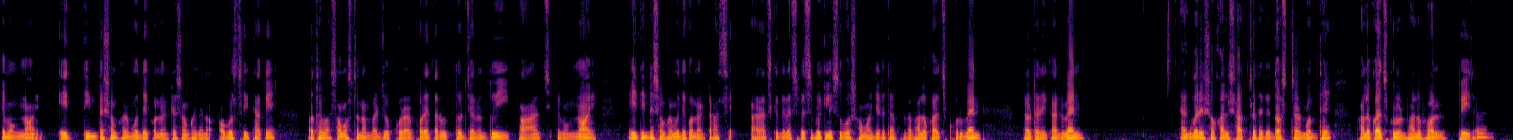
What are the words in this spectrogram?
এবং নয়, এই তিনটা সংখ্যার মধ্যে কোনো একটা সংখ্যা যেন অবশ্যই থাকে, অথবা সমস্ত নাম্বার যোগ করার পরে তার উত্তর যেন দুই, পাঁচ এবং নয় এই তিনটা সংখ্যার মধ্যে কোনো একটা আছে। আর আজকের দিনে স্পেসিফিকলি শুভ সময় যেটাতে আপনারা ভালো কাজ করবেন, লটারি কাটবেন, একবারে সকাল সাতটা থেকে দশটার মধ্যে ভালো কাজ করুন, ভালো ফল পেয়ে যাবেন।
